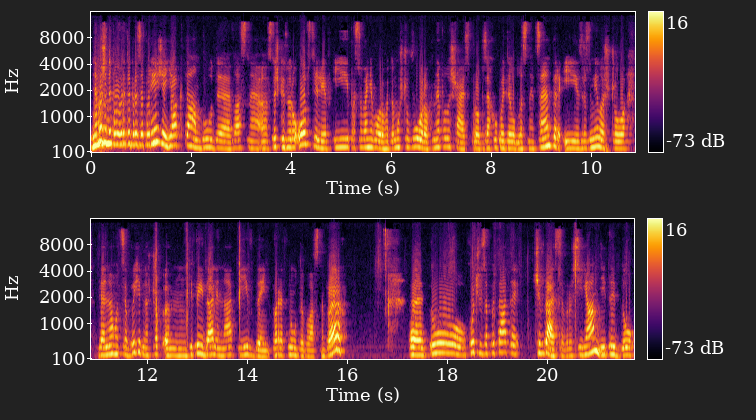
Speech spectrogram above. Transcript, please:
Не можу не поговорити про Запоріжжя, як там буде власне е, з точки зору обстрілів і просування ворога, тому що ворог не полишає спроб захопити обласний центр, і зрозуміло, що для нього це вигідно, щоб ем, піти далі на південь, перетнути власне берег. Е, то хочу запитати, чи вдасться в росіян дійти до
